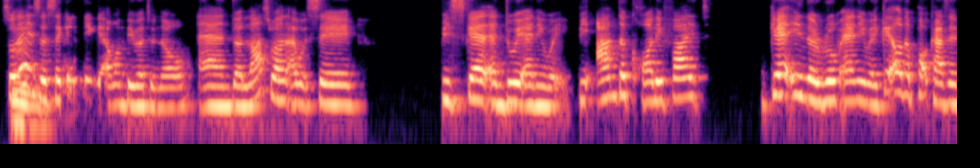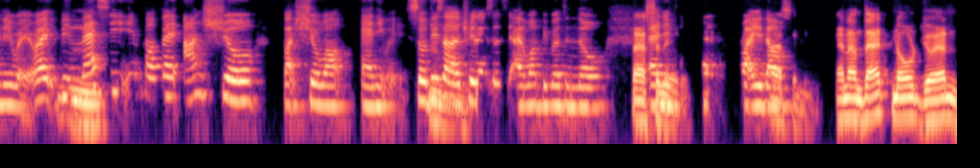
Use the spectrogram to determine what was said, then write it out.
So that is Mm. the second thing that I want people to know. And the last one, I would say, be scared and do it anyway. Be underqualified, get in the room anyway, get on the podcast anyway, right? Be Mm. messy, imperfect, unsure, but show up anyway. So these are the Mm. three lessons that I want people to know. Fascinating. write it down. Fascinating. And on that note, Joanne,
